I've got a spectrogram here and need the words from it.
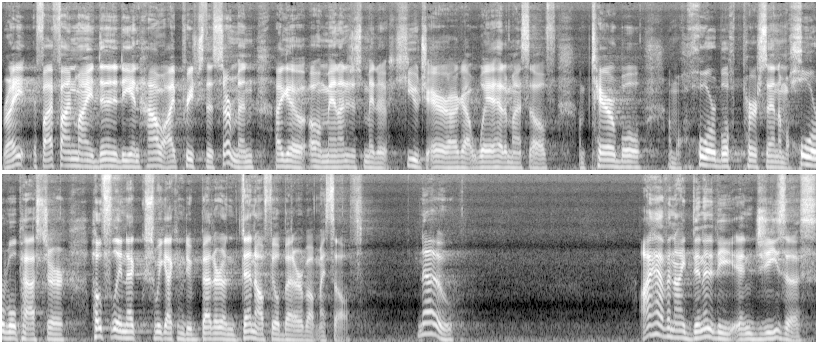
right? If I find my identity in how I preach this sermon, I go, oh man, I just made a huge error. I got way ahead of myself. I'm terrible. I'm a horrible person. I'm a horrible pastor. Hopefully, next week I can do better and then I'll feel better about myself. No. I have an identity in Jesus,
